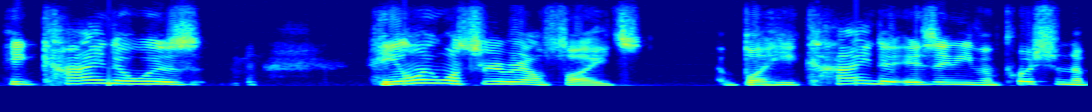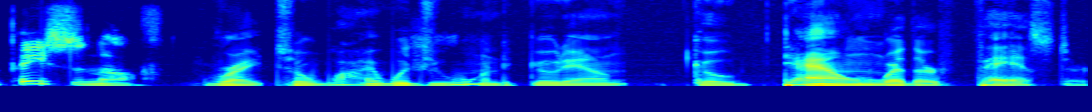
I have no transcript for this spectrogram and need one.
he kind of was. He only wants three round fights, but he kind of isn't even pushing the pace enough. Right. So why would you want to go down go down where they're faster?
